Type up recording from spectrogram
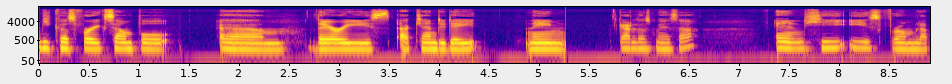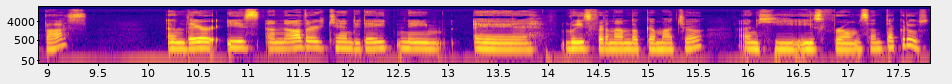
because, for example, um, there is a candidate named Carlos Mesa and he is from La Paz. And there is another candidate named uh, Luis Fernando Camacho, and he is from Santa Cruz.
